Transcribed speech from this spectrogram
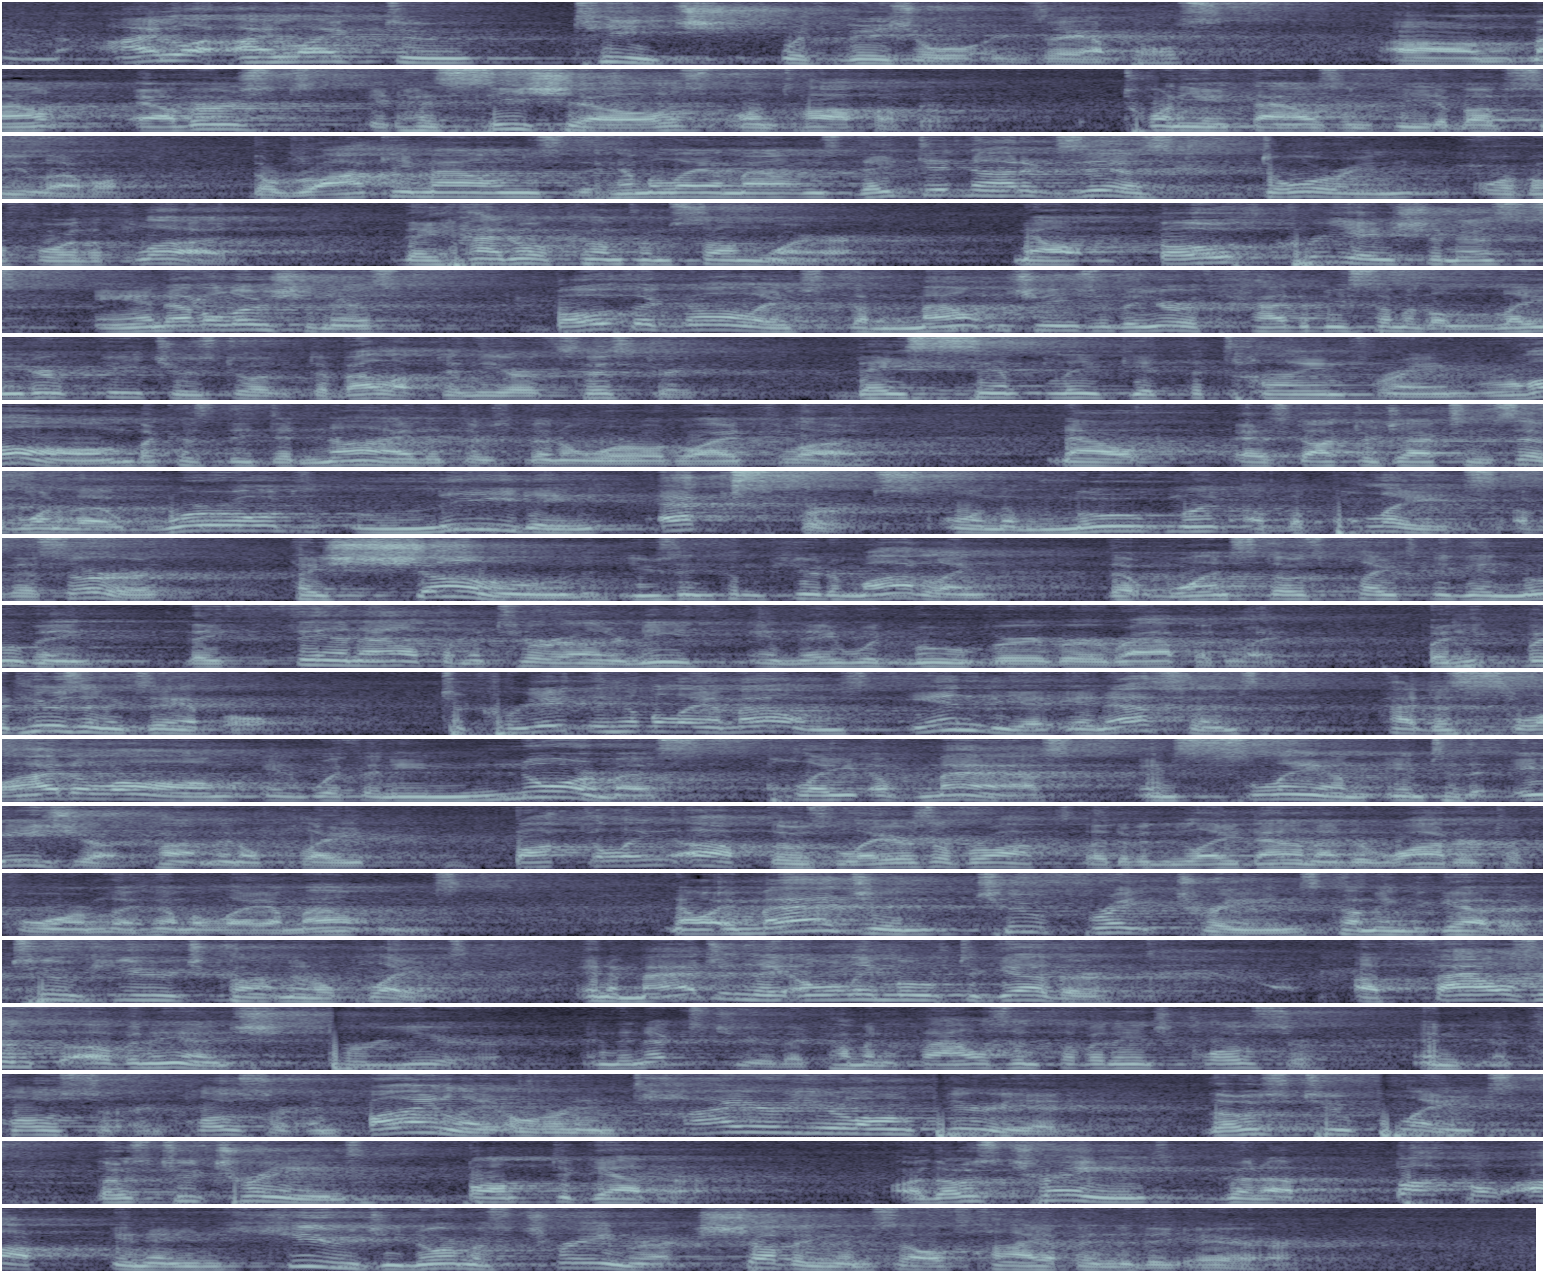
And I, li I like to teach with visual examples. Um, Mount Everest, it has seashells on top of it, 28,000 feet above sea level. The Rocky Mountains, the Himalaya Mountains, they did not exist during or before the flood. They had to have come from somewhere. Now, both creationists and evolutionists both acknowledge the mountain chains of the earth had to be some of the later features to have developed in the earth's history. They simply get the time frame wrong because they deny that there's been a worldwide flood. Now, as Dr. Jackson said, one of the world's leading experts on the movement of the plates of this earth has shown, using computer modeling, that once those plates begin moving, they thin out the material underneath and they would move very, very rapidly. But, he, but here's an example. To create the Himalaya Mountains, India, in essence, had to slide along with an enormous plate of mass and slam into the Asia continental plate, buckling up those layers of rocks that have been laid down underwater to form the Himalaya Mountains. Now imagine two freight trains coming together, two huge continental plates, and imagine they only move together a thousandth of an inch per year. And the next year, they come in a thousandth of an inch closer and closer and closer. And finally, over an entire year long period, those two plates, those two trains bump together. Are those trains going to buckle up in a huge, enormous train wreck, shoving themselves high up into the air?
